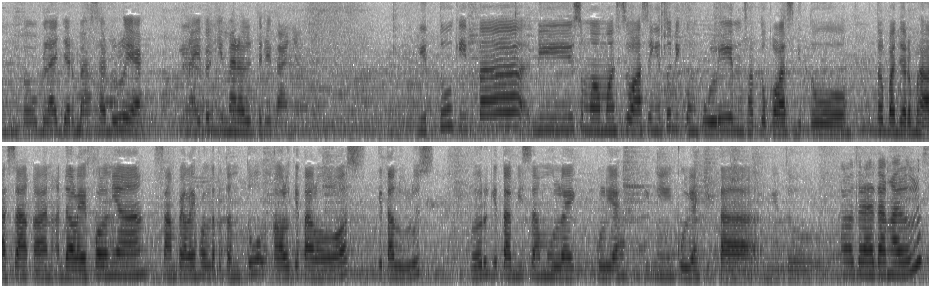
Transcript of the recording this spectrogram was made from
untuk belajar bahasa dulu ya nah itu gimana tuh ceritanya itu kita di semua mahasiswa asing itu dikumpulin satu kelas gitu. Kita belajar bahasa kan ada levelnya sampai level tertentu. Kalau kita lolos kita lulus baru kita bisa mulai kuliah ini kuliah kita gitu. Kalau ternyata nggak lulus?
